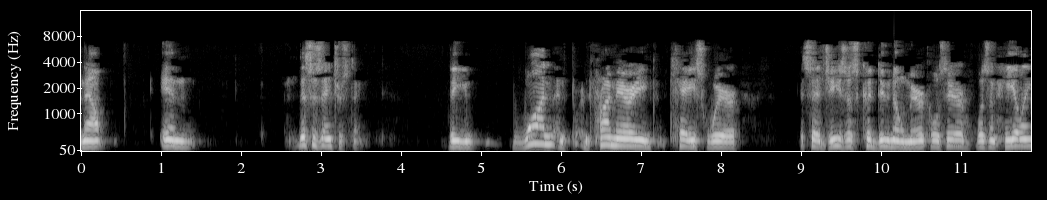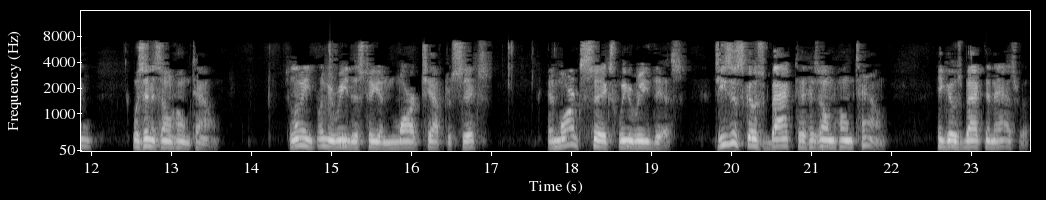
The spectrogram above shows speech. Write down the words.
Now, in this is interesting. The one and primary case where it said Jesus could do no miracles here, wasn't healing, was in his own hometown. So let me let me read this to you in Mark chapter six. In Mark six, we read this. Jesus goes back to his own hometown. He goes back to Nazareth.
